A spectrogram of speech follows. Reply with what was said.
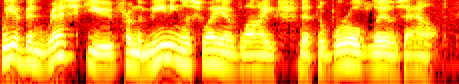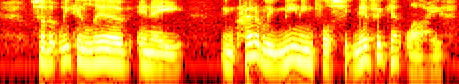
We have been rescued from the meaningless way of life that the world lives out so that we can live in a incredibly meaningful, significant life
